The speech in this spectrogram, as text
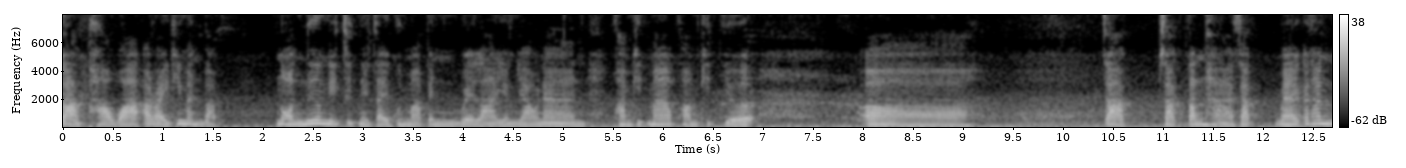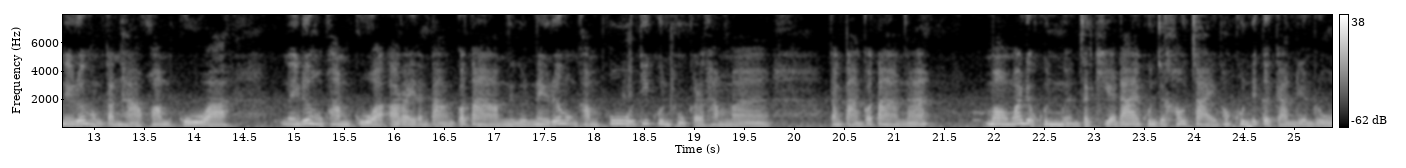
จากภาวะอะไรที่มันแบบนอนเนื่องในจิตในใจคุณมาเป็นเวลาอย่างยาวนาน ความคิดมากความคิดเยอะ เอ่อ จากจากตัณหาจากแม้กระทั่งในเรื่องของตัณหาความกลัว ในเรื่องของความกลัวอะไรต่างๆ ก็ตามหรือในเรื่องของคำพูดที่คุณถูกกระทำมาต่างๆก็ตามนะ มองว่าเดี๋ยวคุณเหมือนจะเคลียร์ได้คุณจะเข้าใจ เพราะคุณได้เกิดการเรียนรู้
